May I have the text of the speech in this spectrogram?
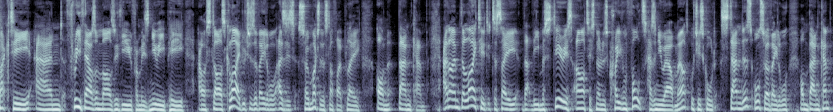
Sakti and 3,000 Miles with You from his new EP, Our Stars Collide, which is available, as is so much of the stuff I play, on Bandcamp. And I'm delighted to say that the mysterious artist known as Craven Faults has a new album out, which is called Standers, also available on Bandcamp.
